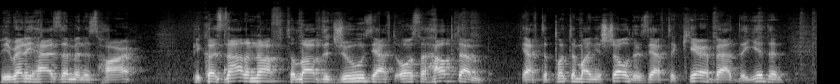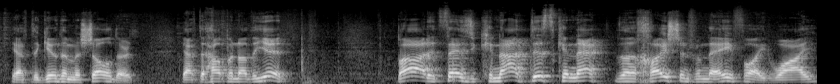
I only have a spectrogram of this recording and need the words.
he already has them in his heart. Because not enough to love the Jews, you have to also help them. You have to put them on your shoulders. You have to care about the Yidden. You have to give them a shoulder. You have to help another Yid. But it says you cannot disconnect the Chayshin from the Ephod. Why?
